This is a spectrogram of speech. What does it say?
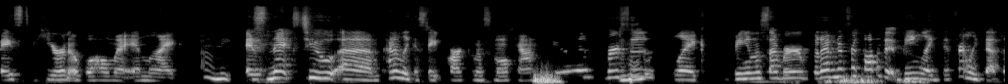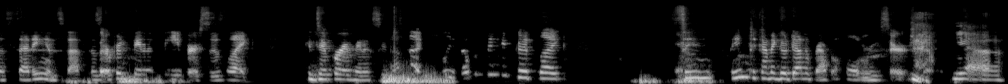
based here in Oklahoma, and like oh, it's next to um kind of like a state park in a small town area versus Mm-hmm. like being in the suburb. But I've never thought of it being like different like that, the setting and stuff. Because urban fantasy versus like contemporary fantasy, that's actually that would make a good like thing thing to kind of go down a rabbit hole and research. Sorry, yeah. I'm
